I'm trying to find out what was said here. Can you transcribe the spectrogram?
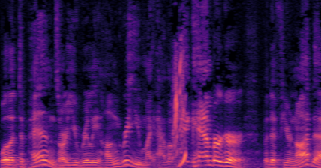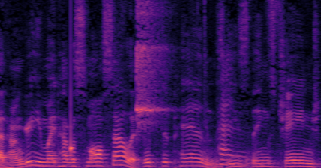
Well, it depends. Are you really hungry? You might have a big hamburger. But if you're not that hungry, you might have a small salad. It depends. These things change,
